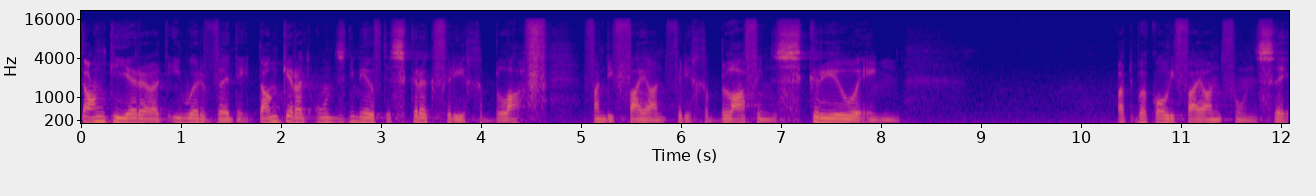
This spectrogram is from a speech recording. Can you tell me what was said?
dankie Here dat U oorwin het. Dankie dat ons nie meer hoef te skrik vir die geblaf van die vyand, vir die geblaf en skreeu en wat ook al die vyand vir ons sê.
